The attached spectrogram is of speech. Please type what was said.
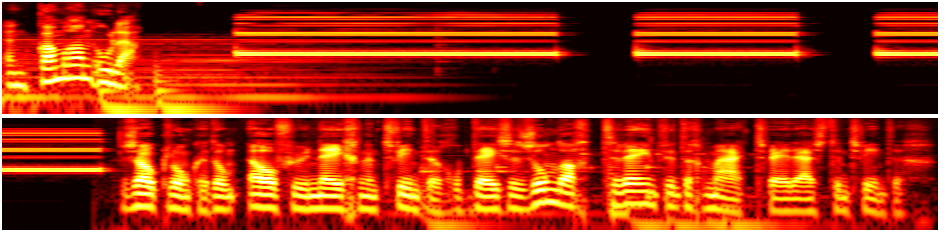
en Kamran Oela. Zo klonk het om 11 uur 29 op deze zondag 22 maart 2020.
